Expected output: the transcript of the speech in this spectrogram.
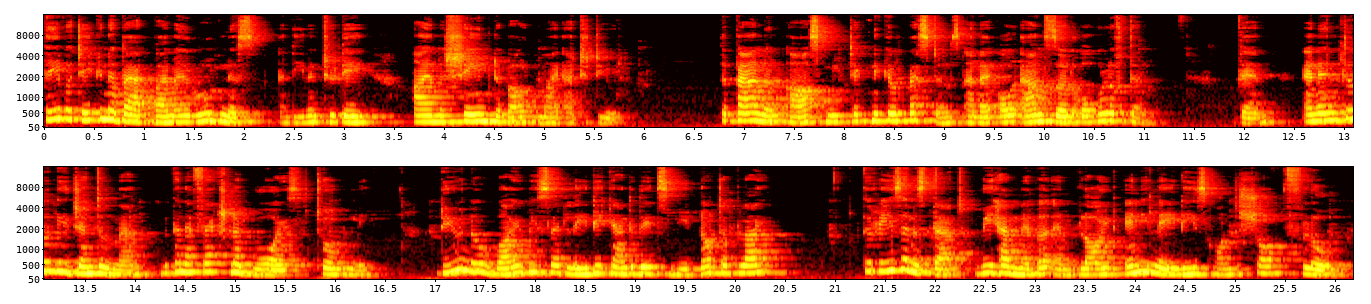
They were taken aback by my rudeness, and even today I am ashamed about my attitude. The panel asked me technical questions and I answered all of them. Then an elderly gentleman with an affectionate voice told me, Do you know why we said lady candidates need not apply? The reason is that we have never employed any ladies on the shop floor.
